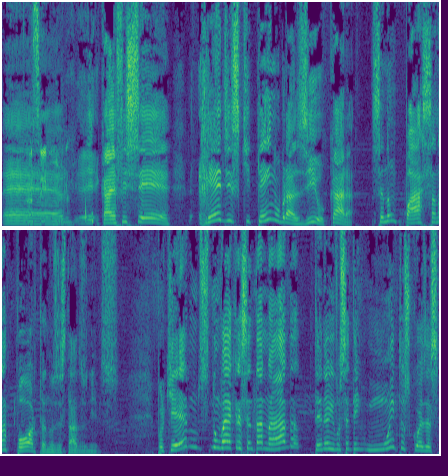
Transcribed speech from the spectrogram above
é, Ah, KFC, redes que tem no Brasil, cara, você não passa na porta nos Estados Unidos. Porque não vai acrescentar nada, entendeu? E você tem muitas coisas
